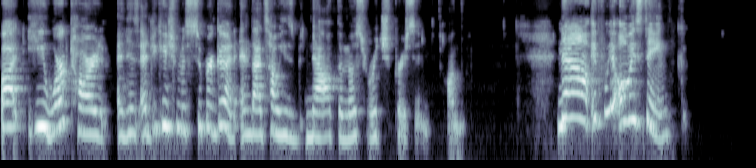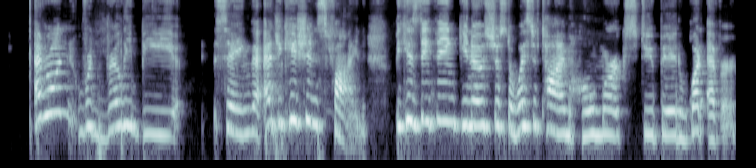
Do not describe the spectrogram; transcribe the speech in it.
But he worked hard and his education was super good, and that's how he's now the most rich person on. Now, if we always think everyone would really be saying that education is fine because they think, you know, it's just a waste of time, homework, stupid, whatever.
